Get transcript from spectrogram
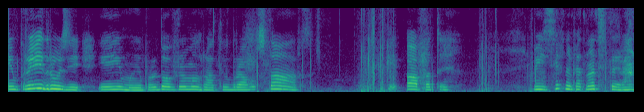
Всім привіт, друзі! І ми продовжуємо грати в Бравл Старс. І апати. Бійців на 15 ранг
